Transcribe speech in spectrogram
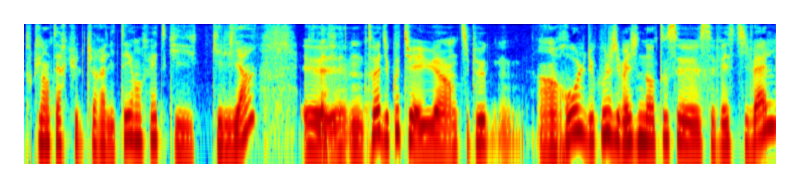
toute l'interculturalité en fait qui- qu'il y a. Euh, toi, du coup, tu as eu un petit peu euh, un rôle, du coup, j'imagine, dans tout ce, ce festival.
